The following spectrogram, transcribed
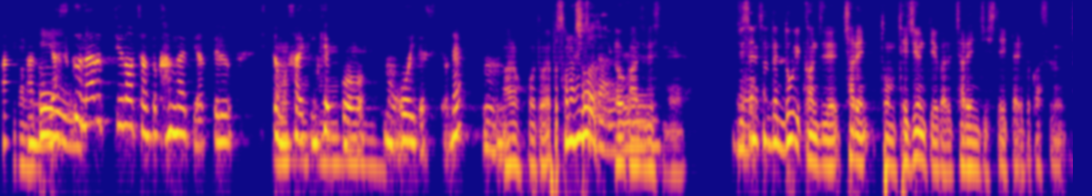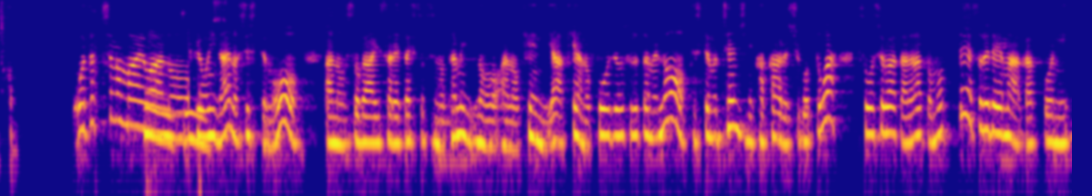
あの安くなるっていうのをちゃんと考えてやってる人も最近結構うんもう多いですよね。うん。なるほど。やっぱその辺と違う感じですね。実際にそれでどういう感じでチャレンジ、その手順っていうかでチャレンジしていったりとかするんですか？私の場合は、あの、うん。病院内のシステムを、あの、阻害された人たちのための、あの、権利やケアの向上するためのシステムチェンジに関わる仕事は、ソーシャルワーカーだなと思って、それで、まあ、学校に、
